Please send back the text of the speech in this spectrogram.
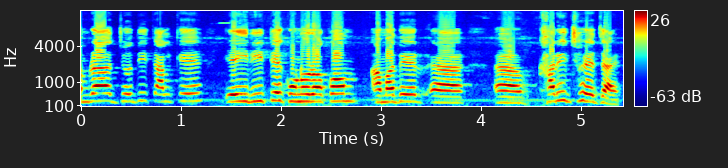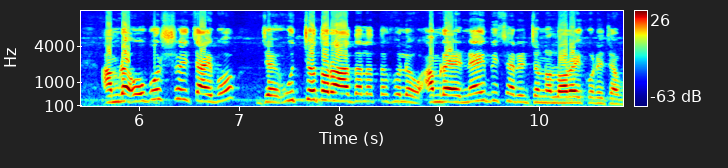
আমরা যদি কালকে এই রিটে কোনো রকম আমাদের খারিজ হয়ে যায়, আমরা অবশ্যই চাইব যে উচ্চতর আদালতে হলেও আমরা ন্যায় বিচারের জন্য লড়াই করে যাব।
